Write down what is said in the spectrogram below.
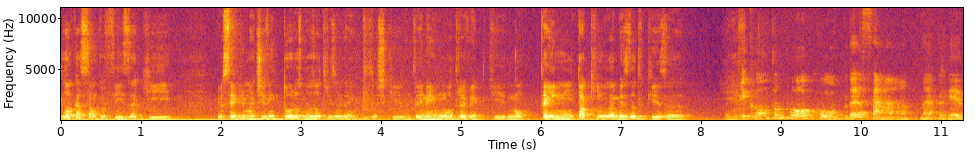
locação que eu fiz aqui, eu sempre mantive em todos os meus outros eventos. Acho que não tem nenhum outro evento que não tem um toquinho na mesa da Duquesa. Me conta um pouco dessa, né? Porque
